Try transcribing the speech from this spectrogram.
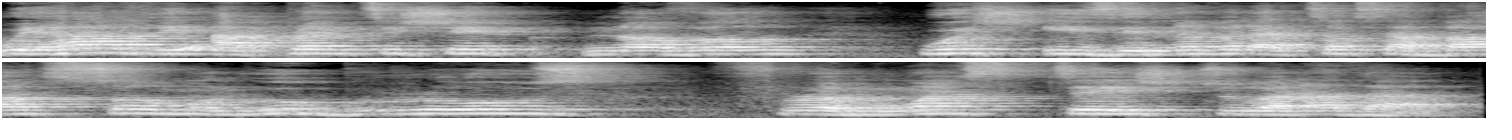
We have the apprenticeship novel, which is a novel that talks about someone who grows from one stage to another,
